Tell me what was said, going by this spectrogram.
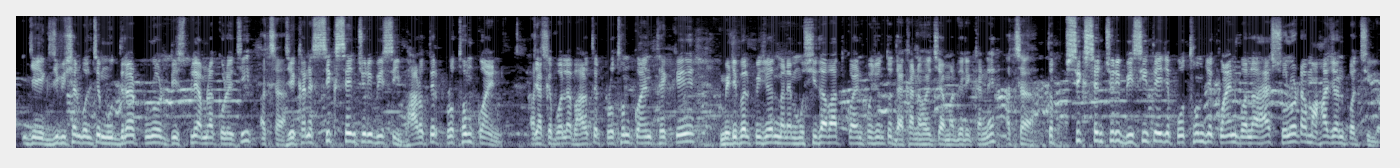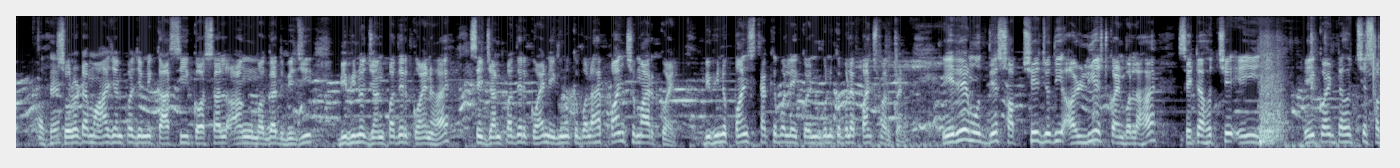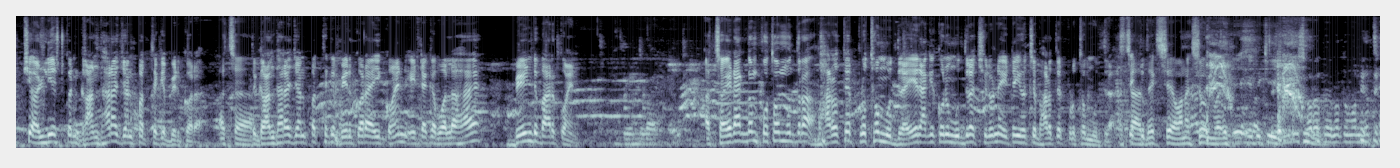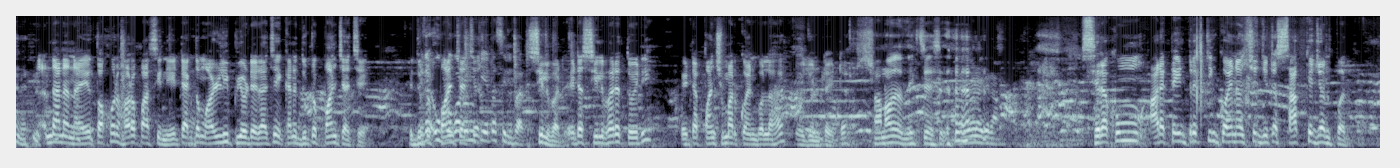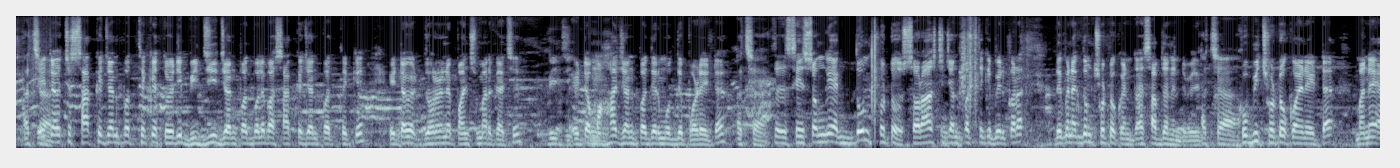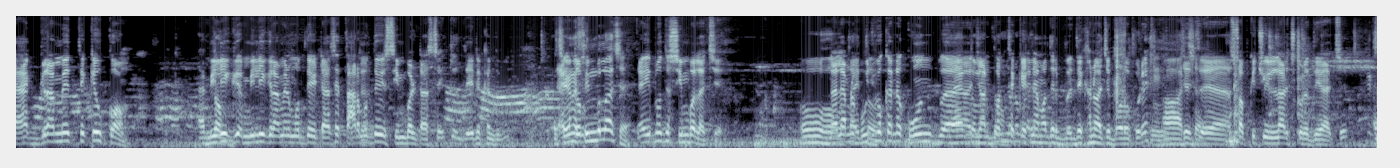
যে এক্সিবিশন বলছে মুদ্রার পুরো ডিসপ্লে আমরা করেছি। আচ্ছা। যেখানে সিক্স সেঞ্চুরি বিসি ভারতের প্রথম কয়েন যাকে বলে ভারতের প্রথম কয়েন থেকে মিডিবাল পিজন মানে মুর্শিদাবাদ কয়েন পর্যন্ত দেখানো হয়েছে আমাদের এখানে। আচ্ছা। তো সিক্স সেঞ্চুরি বিসিতে যে প্রথম যে কয়েন বলা হয় ষোলোটা মহাজনপদ ছিল। ষোলোটা মহাজনপদ যেমনি কাশি কৌশল অং মগধ বিজি বিভিন্ন জনপদের কয়েন হয়। সেই জনপদের কয়েন এগুলোকে বলা হয় পাঞ্চ মার্ক কয়েন বিভিন্ন পাঞ্চ থাকে বলে এই কয়েনগুলোকে বলা হয় পাঞ্চ মার্ক কয়েন এর মধ্যে সবচেয়ে যদি আর্লিয়েস্ট কয়েন বলা হয় সেটা হচ্ছে এই এই কয়েনটা হচ্ছে সবচেয়ে আর্লিয়েস্ট কয়েন গান্ধারা জনপদ থেকে বের করা। আচ্ছা। তো গান্ধারা জনপদ থেকে বের করা এই কয়েন এটাকে বলা হয় বেন্ড বার কয়েন আচ্ছা এটা একদম প্রথম মুদ্রা। ভারতের প্রথম মুদ্রা এর আগে কোনো মুদ্রা ছিল না এটাই হচ্ছে ভারতের প্রথম মুদ্রা। আচ্ছা দেখছে অনেক মনে নাকি? না না না তখন হরপ আসেনি এটা একদম আর্লি পিরিয়ডের আছে এখানে দুটো পাঞ্চ আছে। দুটো পাঞ্চ আছে। এটা সিলভার সিলভার এটা সিলভারের তৈরি। এটা পাঞ্চমার কয়েন বলা হয় ওজনটা এটা। সানো দেখছে সেরকম আরেকটা ইন্টারেস্টিং কয়েন আছে যেটা সাক্য জনপদ। আচ্ছা। এটা হচ্ছে সাক্য জনপদ থেকে তৈরি বিজি জনপদ বলে বা সাক্য জনপদ থেকে। এটাও এক ধরনের পাঞ্চমার্ক আছে। এটা মহাজনপদের মধ্যে পড়ে এটা। আচ্ছা। তো সেই সঙ্গে একদম ছোট স্বরাষ্ট্র জনপদ থেকে বের করা দেখবেন একদম ছোট কয়েন সাবধানে নেবে। আচ্ছা। খুবই ছোট কয়েন এটা মানে এক গ্রামের থেকেও কম। মিলি মিলিগ্রামের মধ্যে এটা আছে তার মধ্যে ওই সিম্বলটা আছে একটু এখান থেকে আচ্ছা সিম্বল আছে? এর মধ্যে সিম্বল আছে। তাহলে আমরা বুঝব কেন কোন জনপদ থেকে আমাদের দেখানো আছে বড় করে আচ্ছা। ইনলার্জ করে দেওয়া আছে।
